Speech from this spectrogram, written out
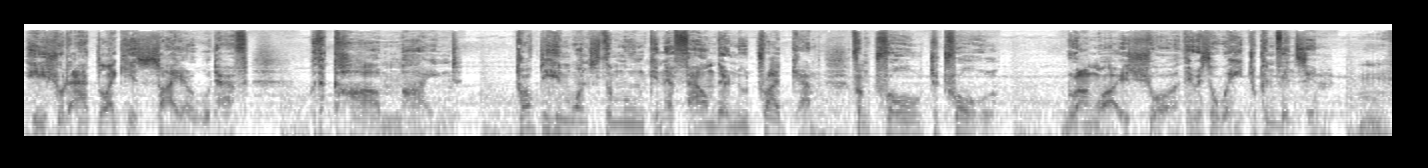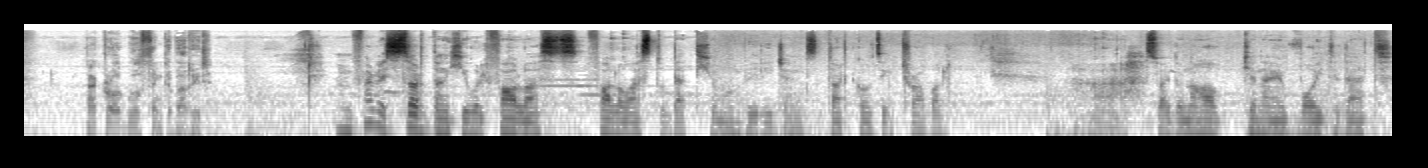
He should act like his sire would have, with a calm mind. Talk to him once the Moonkin have found their new tribe camp, from troll to troll. Grungwar is sure there is a way to convince him. Hmm. Akrog will think about it. I'm fairly certain he will follow us, follow us to that human village and start causing trouble. Uh, so I don't know how can I avoid that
